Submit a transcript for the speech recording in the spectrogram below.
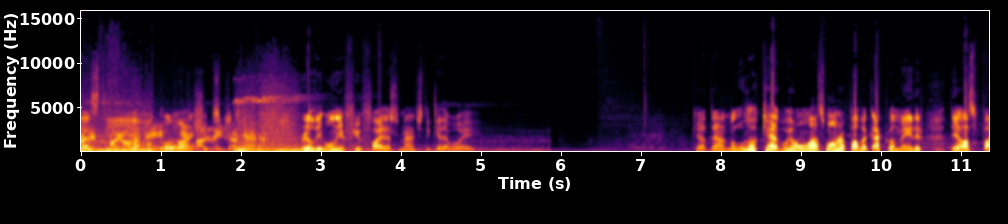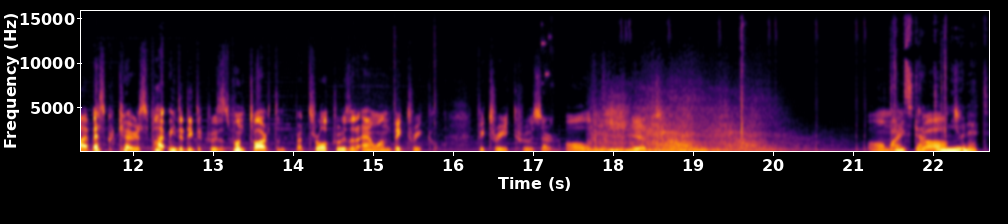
as the uh, priority Mon is Calamari a ships, but really only a few fighters managed to get away. God damn but look at, we only lost one Republic Acclamator. They lost five escort carriers, five interdictor cruisers, one Tartan patrol cruiser, and one victory victory cruiser. Holy shit. Oh my Constructing god. unit.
